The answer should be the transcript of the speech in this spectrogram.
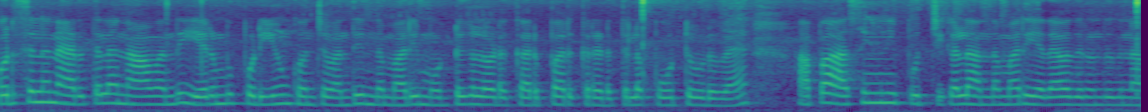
ஒரு சில நேரத்தில் நான் வந்து எறும்பு பொடியும் கொஞ்சம் வந்து இந்த மாதிரி மொட்டுகளோட கருப்பாக இருக்கிற இடத்துல போட்டு விடுவேன். அப்போ அசிங்கினி பூச்சிகள் அந்த மாதிரி ஏதாவது இருந்ததுன்னா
